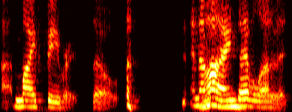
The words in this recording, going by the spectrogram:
uh, my favorite. So, and I'm mine. not I have a lot of it.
